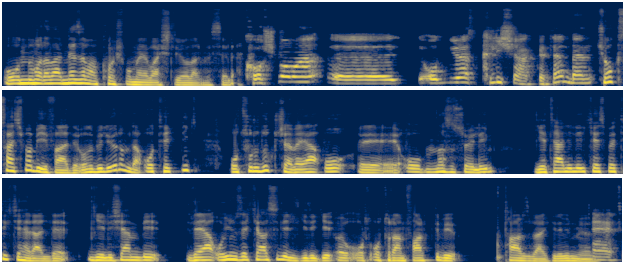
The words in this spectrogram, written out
O numaralar ne zaman koşmamaya başlıyorlar mesela? Koşmama e, o biraz klişe hakikaten. Ben Çok saçma bir ifade. Onu biliyorum da o teknik oturdukça veya o e, o nasıl söyleyeyim yeterliliği kesbettikçe herhalde gelişen bir veya oyun zekası ile ilgili oturan farklı bir tarz belki de bilmiyorum. Evet,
